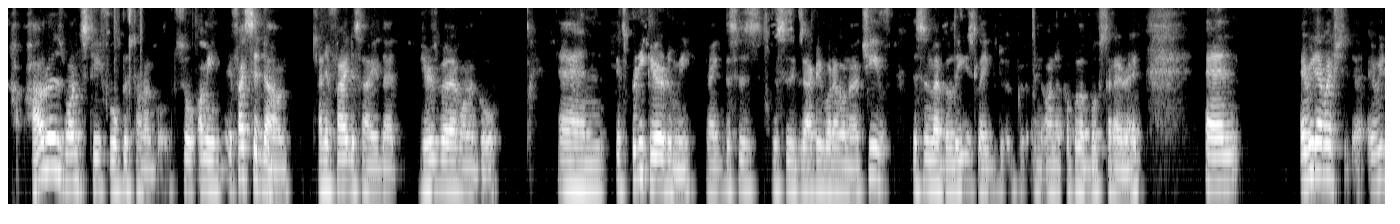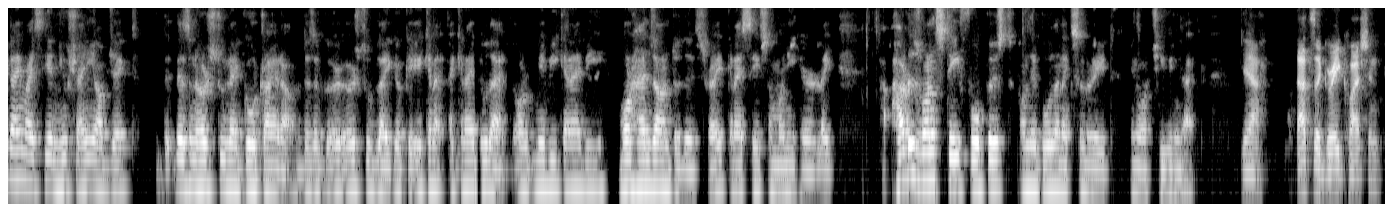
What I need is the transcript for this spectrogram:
how does one stay focused on a goal? So, I mean, if I sit down and if I decide that here's where I want to go, and it's pretty clear to me, like this is this is exactly what I want to achieve. This is my beliefs, like on a couple of books that I read, and every time I every time I see a new shiny object, th- there's an urge to like go try it out. There's a urge to like, okay, can I can I do that, or maybe can I be more hands on to this, right? Can I save some money here? Like, how does one stay focused on their goal and accelerate, you know, achieving that? Yeah, that's a great question.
